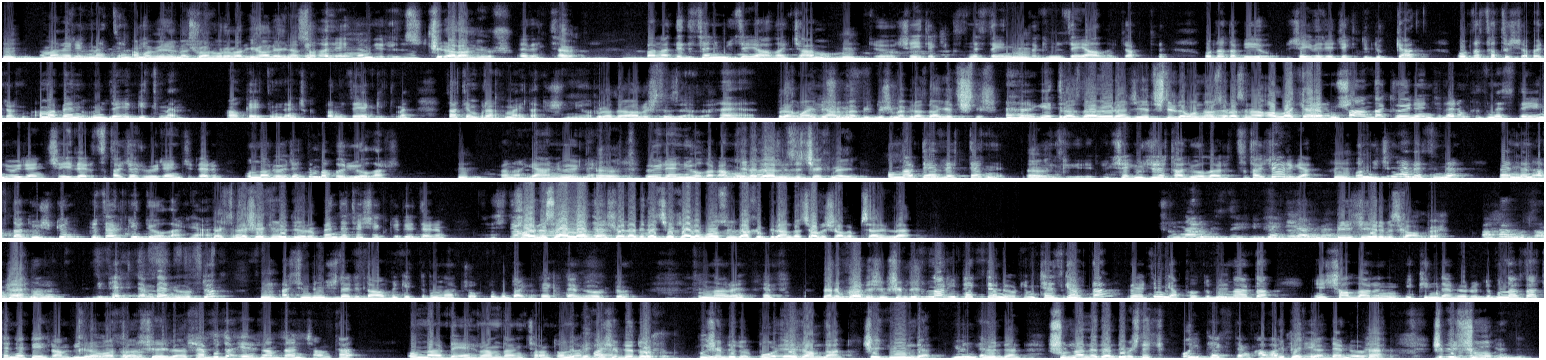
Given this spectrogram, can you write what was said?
Hı. Ama verilmedi. Ama verilmez. Şu an oralar ihaleyle sat, İhaleyle veriliyor. kiralanıyor. Evet. Evet. Bana dedi seni müzeye alacağım. Hı. Şeydeki kız mesleğinin Hı. oradaki müzeye alacaktı. Orada da bir şey verecekti dükkan. Orada satış yapacaktım. Ama ben müzeye gitmem. Halk eğitimden çıkıp da müzeye gitmem. Zaten bırakmayı da düşünüyorum. Burada alıştın zaten. He. Bırakmayı Orada düşünme. yalnız- Düşünme. Biraz daha yetiştir. Yetiş- Biraz daha öğrenci yetiştir de ondan Hı. sonrasına Allah kerem. Benim şu andaki öğrencilerim kız mesleğin öğrencileri, stajyer öğrencileri. Onları öğrettim bak örüyorlar. Hı. Bana yani öyle. Evet. Öğreniyorlar ama Yine onlar, de elinizi çekmeyin. onlar devletten Evet. şey ücret alıyorlar stajyer ya. Hı. Onun için hevesinden benden haftada üç gün güzel gidiyorlar yani. Peki, teşekkür ediyorum. Ben de teşekkür ederim. İşte Hayırlısı bunlar- Allah'tan. Şöyle bir de çekelim olsun. Yakın planda çalışalım seninle. Şunları biz de ipekten ver. Bir iki yerimiz kaldı. Bakar mısın? He. Bunları ipekten ben ördüm. Hı. Ha şimdi müşteri de aldı gitti. Bunlar çoktu. Bu da ipekten ördüm. Bunları hep. Benim kardeşim şimdi Şunları ipekten ördüm. Tezgahta verdim yapıldı. Bunlar da şalların ipinden örüldü. Bunlar zaten hep ihram biliyorsunuz. kravatlar, şeyler. Ha, bu da ehramdan çanta. Onlar da ehramdan çanta. E Onlar peki bayağı- şimdi dur. Buyur. Şimdi dur. Bu ehramdan, şey yünden, Yünden. yünden. Şunlar neden demiştik? O ipekten, kavak İpekten. şeyinden ördüm. He. Şimdi şu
